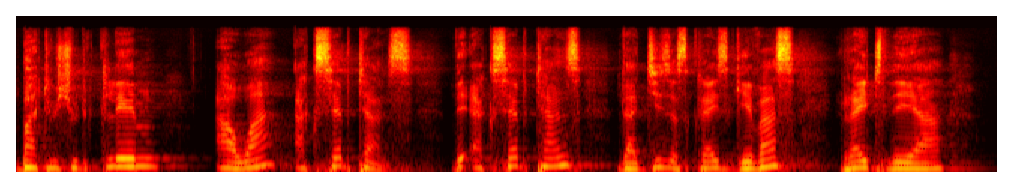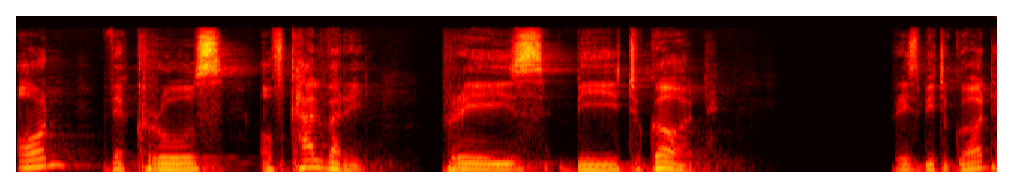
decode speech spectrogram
but we should claim our acceptance. The acceptance that Jesus Christ gave us right there on the cross of Calvary. Praise be to God. Praise be to God.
